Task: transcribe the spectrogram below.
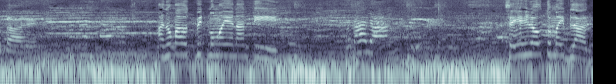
putahe. Anong outfit mo ngayon, auntie? Wala lang. Say hello to my vlog.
